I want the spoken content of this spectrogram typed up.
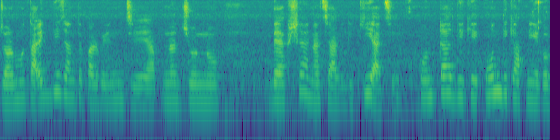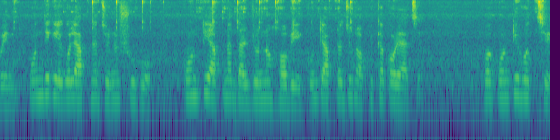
জন্ম তারিখ দিয়ে জানতে পারবেন যে আপনার জন্য ব্যবসা না চাকরি কি আছে। কোনটা দিকে, কোন দিকে আপনি এগোবেন? কোন দিকে এগোলে আপনার জন্য শুভ? কোনটি আপনার জন্য হবে? কোনটি আপনার জন্য অপেক্ষা করে আছে? কোনটি হচ্ছে?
